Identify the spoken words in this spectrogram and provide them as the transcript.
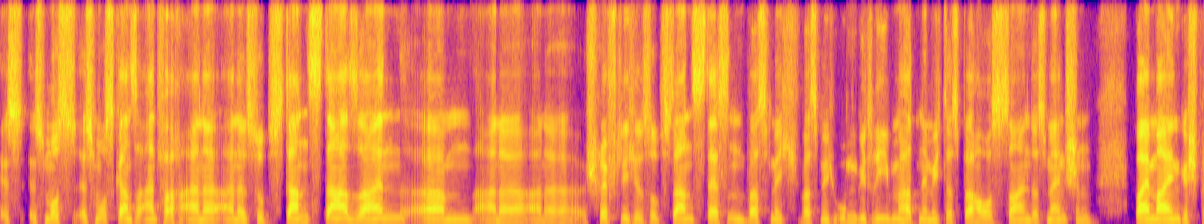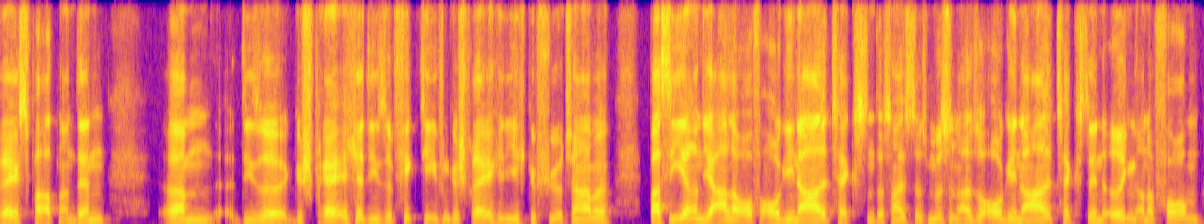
es, es, muss, es muss ganz einfach eine, eine Substanz da sein, ähm, eine, eine schriftliche Substanz dessen, was mich, was mich umgetrieben hat, nämlich das Behaustsein des Menschen bei meinen Gesprächspartnern. Denn ähm, diese Gespräche, diese fiktiven Gespräche, die ich geführt habe, basieren ja alle auf Originaltexten. Das heißt, es müssen also Originaltexte in irgendeiner Form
